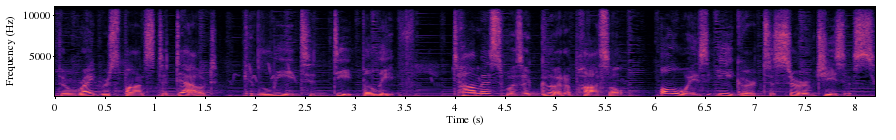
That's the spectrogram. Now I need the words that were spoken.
the right response to doubt can lead to deep belief. Thomas was a good apostle, always eager to serve Jesus.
